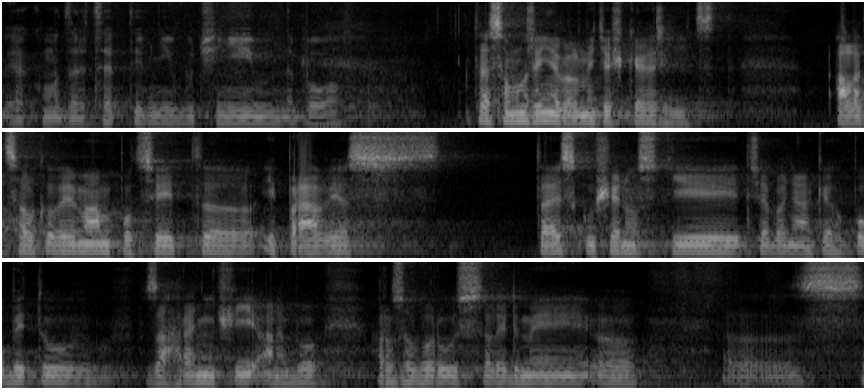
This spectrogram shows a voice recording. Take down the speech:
jako moc receptivní vůči ním, nebo to je samozřejmě velmi těžké říct, ale celkově mám pocit eh, i právě z té zkušenosti třeba nějakého pobytu v zahraničí anebo rozhovorů s lidmi, eh, s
